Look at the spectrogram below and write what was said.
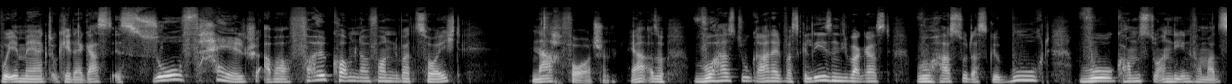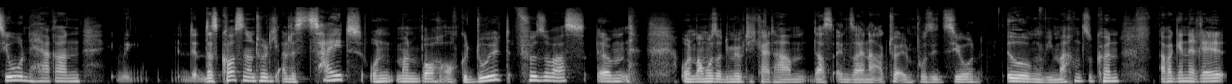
wo ihr merkt, okay, der Gast ist so falsch, aber vollkommen davon überzeugt, nachforschen. Ja, also wo hast du gerade etwas gelesen, lieber Gast? Wo hast du das gebucht? Wo kommst du an die Informationen heran? das kostet natürlich alles Zeit und man braucht auch Geduld für sowas. Ähm, und man muss auch die Möglichkeit haben, das in seiner aktuellen Position irgendwie machen zu können. Aber generell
